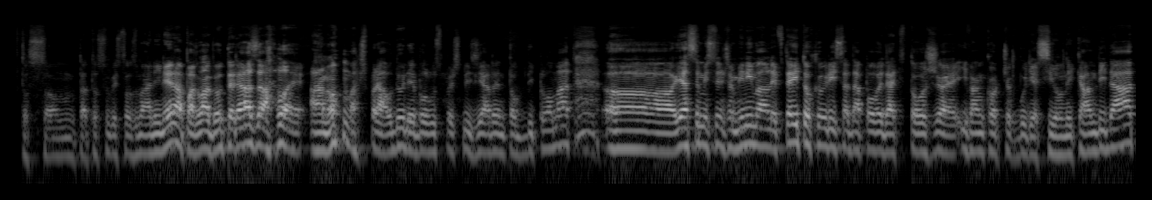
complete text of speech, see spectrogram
To som, táto súvislosť ma ani nenapadla doteraz, ale áno, máš pravdu, nebol úspešný žiaden top diplomat. Uh, ja si myslím, že minimálne v tejto chvíli sa dá povedať to, že Ivan Korčok bude silný kandidát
